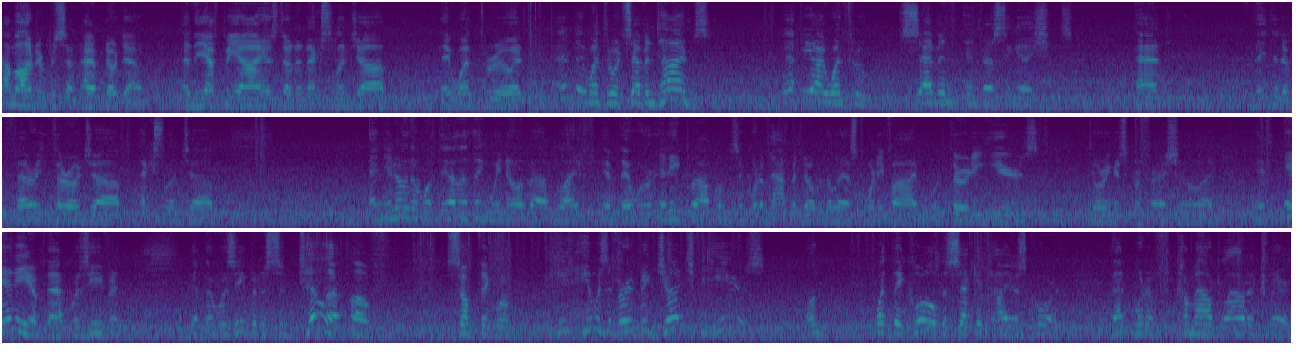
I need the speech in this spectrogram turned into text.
I'm 100%. I have no doubt. And the FBI has done an excellent job. They went through it, and they went through it seven times. The FBI went through seven investigations, and they did a very thorough job, excellent job. And you know the the other thing we know about life, if there were any problems, it would have happened over the last 25 or 30 years during his professional life. If any of that was even, if there was even a scintilla of something wrong, he, he was a very big judge for years on what they call the second highest court. That would have come out loud and clear.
